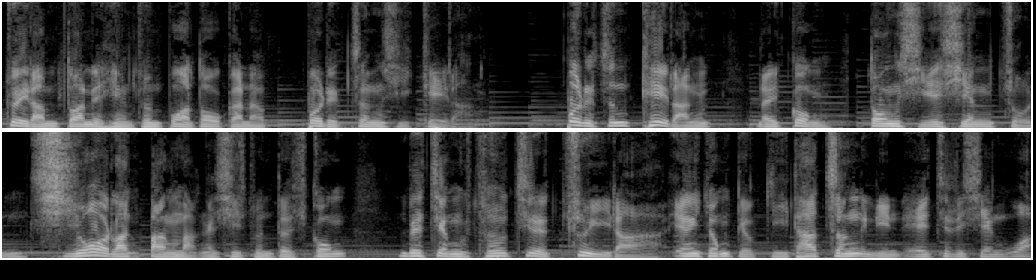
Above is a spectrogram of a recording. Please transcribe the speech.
最南端的乡村半岛干啊，八里庄是客人，八里庄客人来讲。当时的生存需要人帮忙的时阵，就是讲要种出这个水啦，影响到其他庄人的这个生活，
